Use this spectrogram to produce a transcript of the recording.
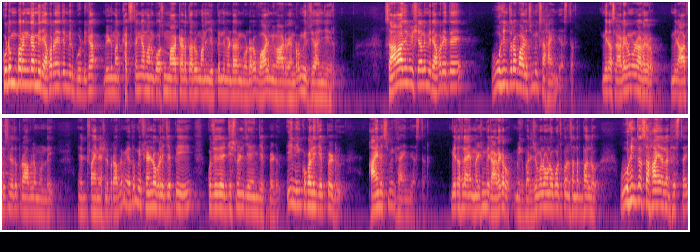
కుటుంబపరంగా మీరు ఎవరైతే మీరు గుడ్డిగా వీళ్ళు మన ఖచ్చితంగా మన కోసం మాట్లాడతారు మనం చెప్పింది వింటారనుకుంటారో వాళ్ళు మీ మాట వినరు మీరు జాయిన్ చేయరు. సామాజిక విషయాలు మీరు ఎవరైతే ఊహించరో వాళ్ళు వచ్చి మీకు సహాయం చేస్తారు. మీరు అసలు అడగడం కూడా అడగరు. మీరు ఆఫీస్లో ఏదో ప్రాబ్లం ఉంది ఫైనాన్షియల్ ప్రాబ్లం ఏదో మీ ఫ్రెండ్ ఒకళ్ళు చెప్పి కొంచెం అడ్జస్ట్మెంట్ చేయని చెప్పాడు. ఈయన ఇంకొకళ్ళు చెప్పాడు ఆయన వచ్చి మీకు సహాయం చేస్తారు. మీరు అసలు ఆయన మనిషి మీరు అడగరు. మీకు పరిచయం కూడా ఉండకపోవచ్చు కొన్ని సందర్భాల్లో. ఊహించిన సహాయాలు లభిస్తాయి.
